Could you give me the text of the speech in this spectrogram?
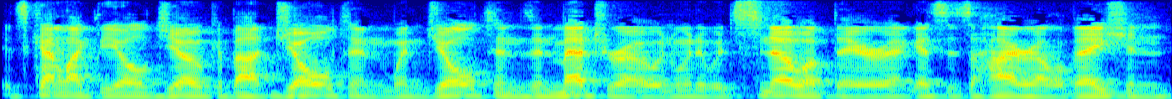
It's kind of like the old joke about Joelton. When Joelton's in Metro and when it would snow up there, I guess it's a higher elevation.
